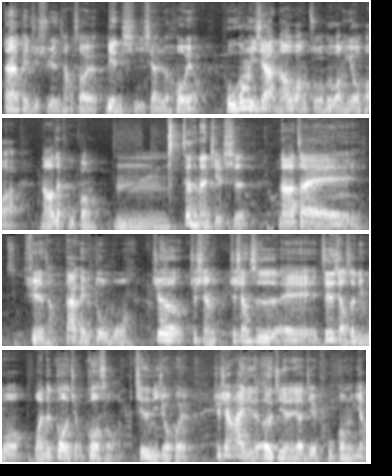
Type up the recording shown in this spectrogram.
大家可以去训练场稍微练习一下，就后摇普攻一下，然后往左会往右滑，然后再普攻。嗯，这很难解释。那在训练场大家可以多摸，就就想就像是哎这只角色你摸玩的够久够熟，其实你就会了。就像艾里的二技能要接普攻一样，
